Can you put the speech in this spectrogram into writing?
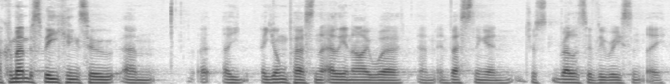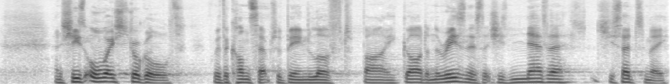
I can remember speaking to um, a, a, young person that Ellie and I were um, investing in just relatively recently. And she's always struggled with the concept of being loved by God. And the reason is that she's never, she said to me,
